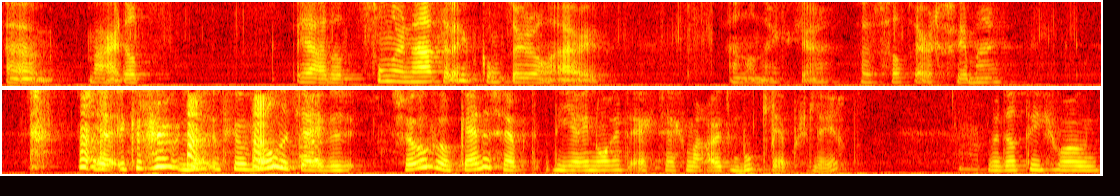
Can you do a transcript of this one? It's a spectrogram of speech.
Ehm, maar dat, ja, dat zonder na te denken komt er dan uit. En dan denk ik, ja, dat zat ergens in mij. Ja, ik heb dus het gevoel dat jij dus zoveel kennis hebt die jij nooit echt zeg maar uit een boekje hebt geleerd. Maar dat die gewoon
